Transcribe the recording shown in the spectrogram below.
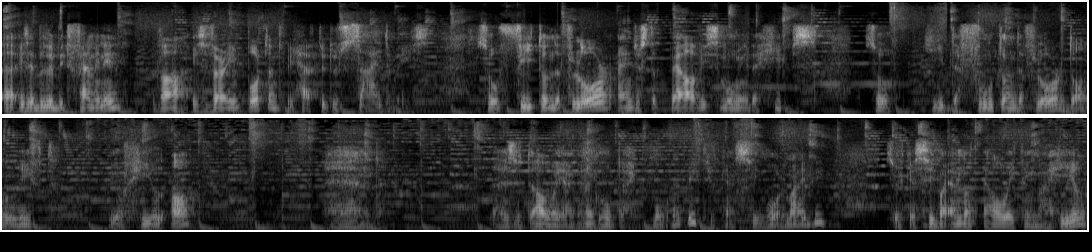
Uh, it's a little bit feminine, but it's very important. We have to do sideways. So feet on the floor and just the pelvis moving the hips. So keep the foot on the floor, don't lift your heel up. And let's do that way. I'm gonna go back more a bit. You can see more maybe. So you can see my, I'm not elevating my heel,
